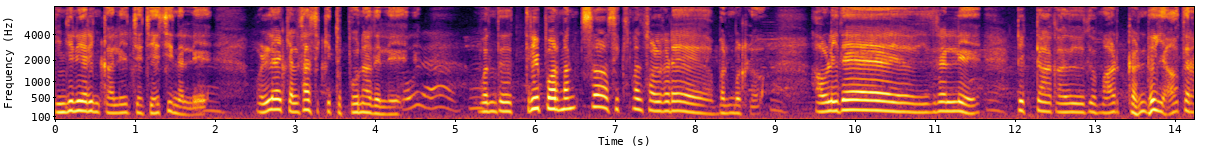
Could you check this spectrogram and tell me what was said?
ಇಂಜಿನಿಯರಿಂಗ್ ಕಾಲೇಜ್ ಜೆ ಸಿನಲ್ಲಿ ಒಳ್ಳೆ ಕೆಲಸ ಸಿಕ್ಕಿತ್ತು ಪೂನಾದಲ್ಲಿ. ಒಂದು three four months six months ಒಳಗಡೆ ಬಂದ್ಬಿಟ್ಲು. ಅವಳಿದೇ ಇದರಲ್ಲಿ ಟಿಕ್ ಟಾಕ್ ಅದು ಇದು ಮಾಡ್ಕೊಂಡು ಯಾವ ಥರ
